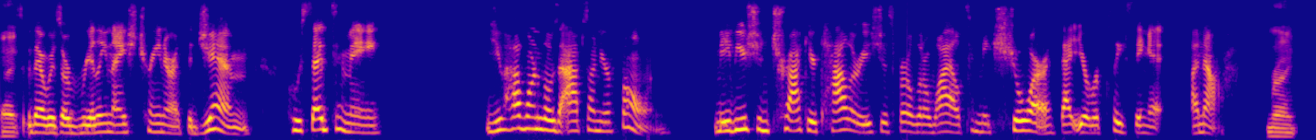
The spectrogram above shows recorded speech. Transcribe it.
Right. So there was a really nice trainer at the gym who said to me, You have one of those apps on your phone. Maybe you should track your calories just for a little while to make sure that you're replacing it enough. Right.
